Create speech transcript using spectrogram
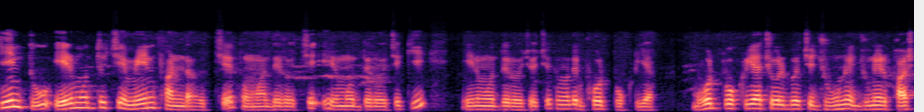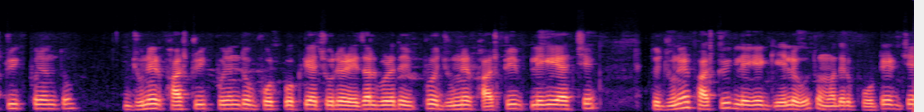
কিন্তু এর মধ্যে হচ্ছে মেন ফান্ডা হচ্ছে, তোমাদের হচ্ছে, এর মধ্যে রয়েছে কি? এর মধ্যে রয়েছে হচ্ছে তোমাদের ভোট প্রক্রিয়া। ভোট প্রক্রিয়া চলবে হচ্ছে জুনে, জুনের ফার্স্ট উইক পর্যন্ত। জুনের ফার্স্ট উইক পর্যন্ত ভোট প্রক্রিয়া চলে রেজাল্ট বেরোতে পুরো জুনের ফার্স্ট উইক লেগে যাচ্ছে। তো জুনের ফার্স্ট উইক লেগে গেলেও তোমাদের ভোটের যে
